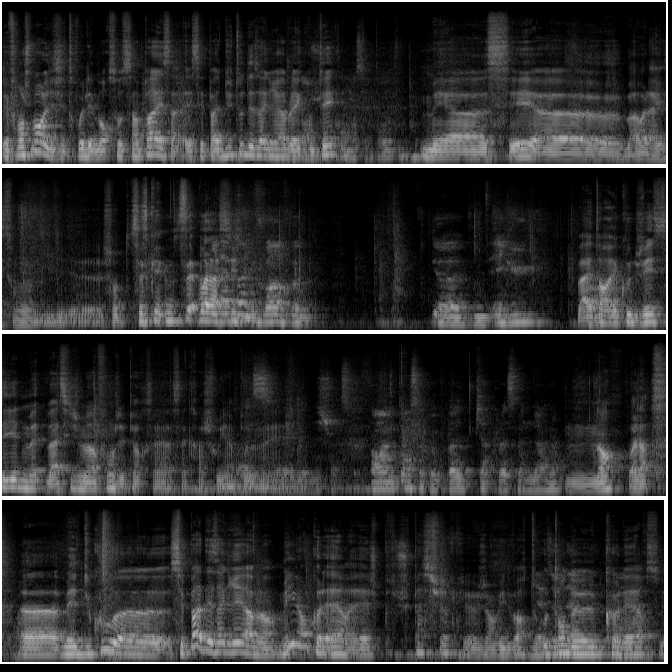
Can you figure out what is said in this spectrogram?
et franchement, j'ai trouvé les morceaux sympas et, ça- et c'est pas du tout désagréable à écouter. con, moi, c'est. Mais euh, c'est. euh, bah voilà, ils sont. c'est ce que. c'est- Voilà, si- pas une voix un peu aiguë. bah attends, écoute, je vais essayer de mettre. Bah si je mets un fond, j'ai peur que ça, ça crachouille un peu. Ouais, c'est- Mais... en même temps, ça peut pas être pire que la semaine dernière. Non, voilà. Euh, mais du coup, euh, c'est pas désagréable, hein. mais il est en colère et je, je suis pas sûr que j'ai envie de voir autant de colère. sur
